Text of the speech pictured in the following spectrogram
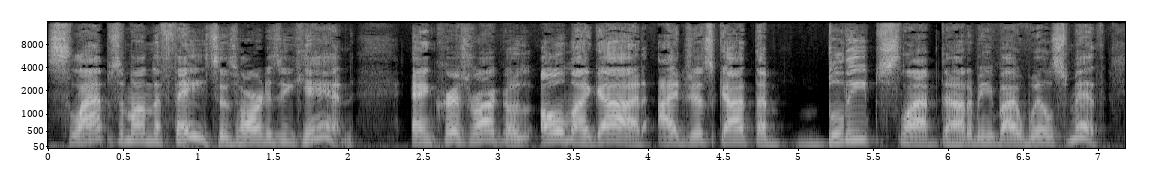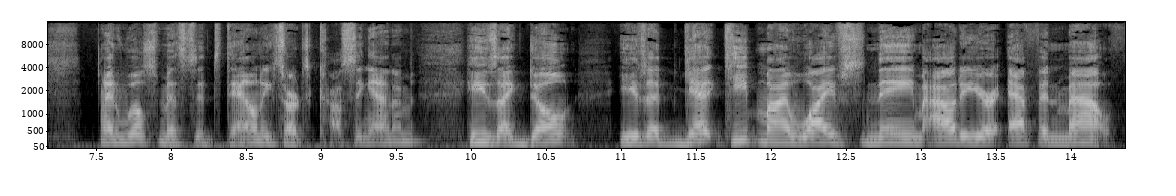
slaps him on the face as hard as he can. And Chris Rock goes, Oh my God, I just got the bleep slapped out of me by Will Smith. And Will Smith sits down. He starts cussing at him. He's like, Don't, he said, Get, keep my wife's name out of your effing mouth.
